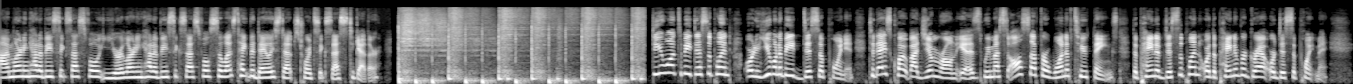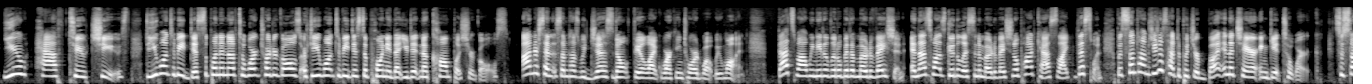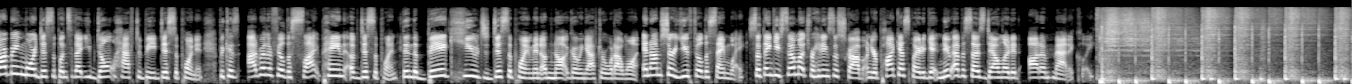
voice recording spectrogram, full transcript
I'm learning how to be successful, you're learning how to be successful, so let's take the daily steps towards success together. Do you want to be disciplined or do you want to be disappointed? Today's quote by Jim Rohn is We must all suffer one of two things the pain of discipline or the pain of regret or disappointment. You have to choose. Do you want to be disciplined enough to work toward your goals or do you want to be disappointed that you didn't accomplish your goals? I understand that sometimes we just don't feel like working toward what we want. That's why we need a little bit of motivation. And that's why it's good to listen to motivational podcasts like this one. But sometimes you just have to put your butt in the chair and get to work. So start being more disciplined so that you don't have to be disappointed. Because I'd rather feel the slight pain of discipline than the big, huge disappointment of not going after what I want. And I'm sure you feel the same way. So thank you so much for hitting subscribe on your podcast player to get new episodes downloaded automatically.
